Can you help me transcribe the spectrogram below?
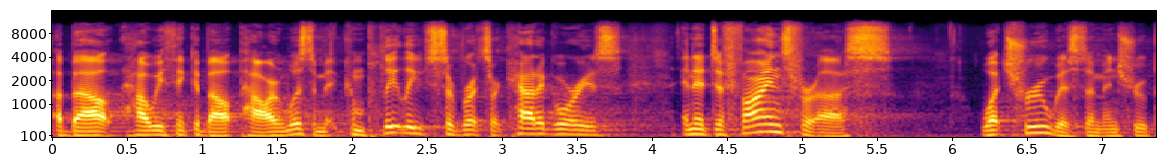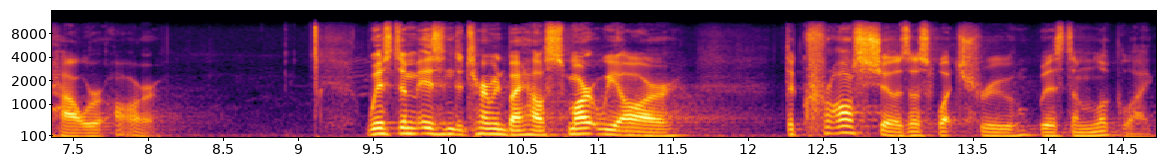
about how we think about power and wisdom. It completely subverts our categories and it defines for us what true wisdom and true power are. Wisdom isn't determined by how smart we are. The cross shows us what true wisdom look like,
